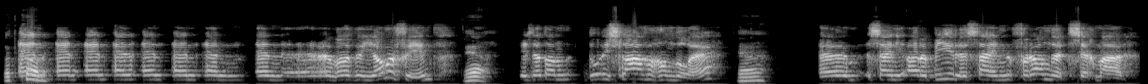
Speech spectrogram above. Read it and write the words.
Dat kan. En, en, en, en, en, en, en uh, wat ik jammer vind, ja. is dat dan door die slavenhandel, hè, ja. Uh, zijn die Arabieren zijn veranderd, zeg maar.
